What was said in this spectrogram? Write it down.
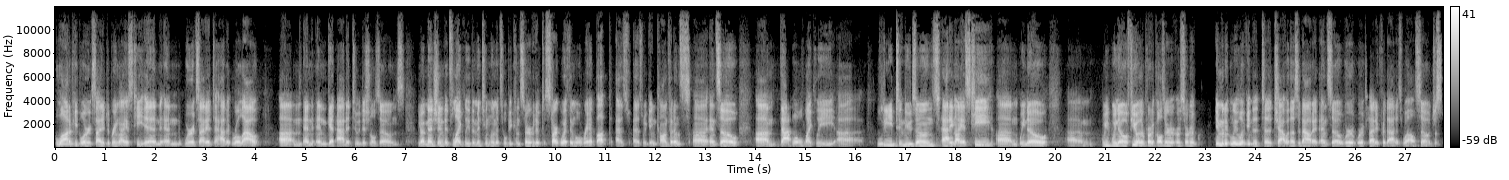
a lot of people are excited to bring IST in, and we're excited to have it roll out um, and and get added to additional zones. You know, I mentioned it's likely the minting limits will be conservative to start with, and will ramp up as as we gain confidence. Uh, and so um, that will likely uh, lead to new zones adding IST. Um, we know um, we we know a few other protocols are, are sort of imminently looking to, to chat with us about it and so we're, we're excited for that as well so just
